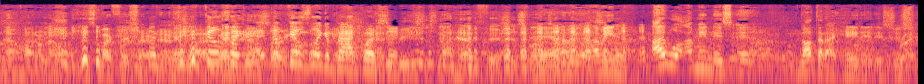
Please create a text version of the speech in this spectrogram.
No, I don't know. This is my first time in It feels like that feels like a bad question. Hattie B's does not have fish as far as Yeah, I know. I mean, I will. I mean, it's it, not that I hate it. It's just Right.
